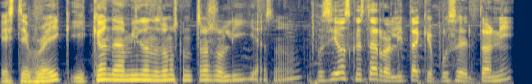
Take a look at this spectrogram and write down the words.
este break. ¿Y qué onda, Milo? Nos vamos con otras rolillas, ¿no? Pues íbamos con esta rolita que puso el Tony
